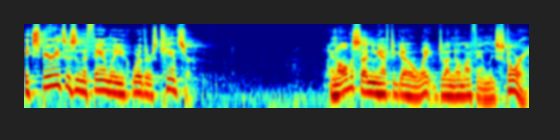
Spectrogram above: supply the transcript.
experiences in the family where there's cancer? And all of a sudden, you have to go, wait, do I know my family's story?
